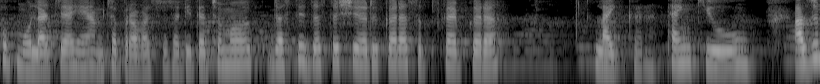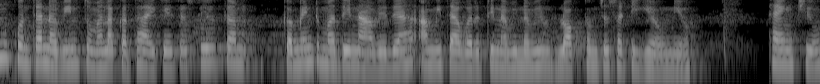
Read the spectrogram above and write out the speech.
खूप मोलाची आहे आमच्या प्रवासासाठी. त्याच्यामुळं जास्तीत जास्त शेअर करा सबस्क्राईब करा लाईक करा. थँक्यू अजून कोणत्या नवीन तुम्हाला कथा ऐकायच्या असतील तर कमेंटमध्ये नावे द्या. आम्ही त्यावरती नवीन नवीन ब्लॉग तुमच्यासाठी घेऊन येऊ. थँक्यू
